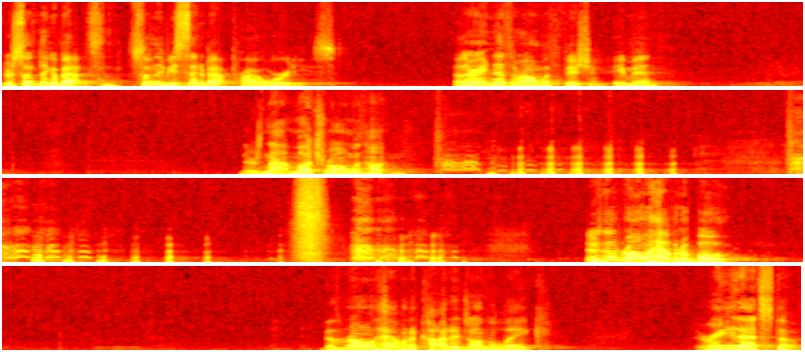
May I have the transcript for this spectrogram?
There's something about something to be said about priorities. Now there ain't nothing wrong with fishing. Amen? There's not much wrong with hunting. There's nothing wrong with having a boat. Nothing wrong with having a cottage on the lake. Or any of that stuff.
